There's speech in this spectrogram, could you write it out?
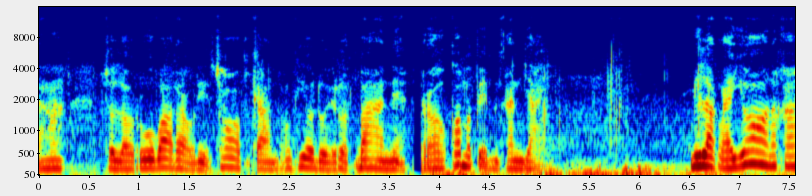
นะคะจนเรารู้ว่าเราเนี่ยชอบการท่องเที่ยวโดยรถบ้านเนี่ย เราก็มาเปลี่ยนเป็นคันใหญ่ มีหลากหลายย่อนะคะ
